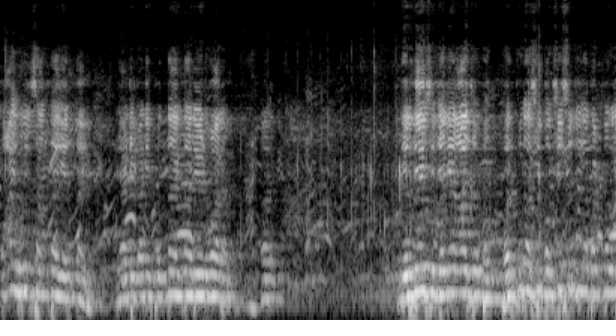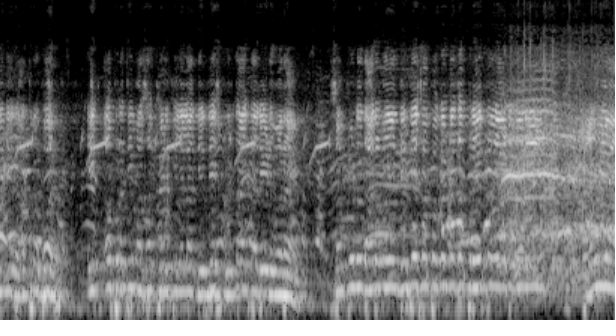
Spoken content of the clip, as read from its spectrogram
काय होईल सांगता येत नाही. या ठिकाणी पुन्हा एकदा रेडवर निर्देश ज्याने आज भरपूर अशी बक्षीस सुद्धा पटकावली रात्रभर एक अप्रतिम असा खेळ केलेला निर्देश पुन्हा एकदा रेडवर आहे. संपूर्ण धारमध्ये निर्देश पकडण्याचा प्रयत्न या ठिकाणी पाहूया.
